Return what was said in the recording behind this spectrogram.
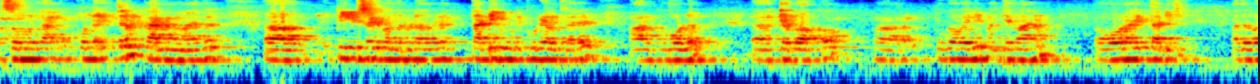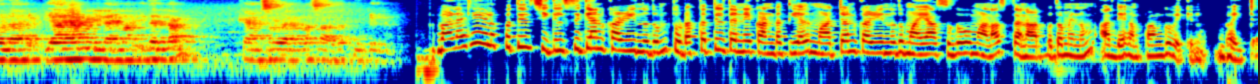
അസുഖങ്ങൾ കൊണ്ട് ഇത്തരം കാരണങ്ങൾ അതായത് പീരീഡ്സുമായിട്ട് ബന്ധപ്പെട്ട് അതുപോലെ തടി കൂടി കൂടിയ ആൾക്കാർ ആൽക്കഹോൾ ടൊബാക്കോ പുകവലി മദ്യപാനം ഓവറായി തടി അതുപോലെ വ്യായാമമില്ലായ്മ ഇതെല്ലാം ക്യാൻസർ വരാനുള്ള സാധ്യത കൂട്ടുകയാണ്. വളരെ എളുപ്പത്തിൽ ചികിത്സിക്കാൻ കഴിയുന്നതും തുടക്കത്തിൽ തന്നെ കണ്ടെത്തിയാൽ മാറ്റാൻ കഴിയുന്നതുമായ അസുഖവുമാണ് സ്തനാർബുദം എന്നും അദ്ദേഹം പങ്കുവെക്കുന്നു ബൈറ്റ്.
